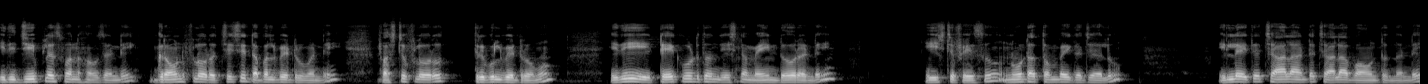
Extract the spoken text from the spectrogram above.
ఇది జీ ప్లస్ వన్ హౌస్ అండి. గ్రౌండ్ ఫ్లోర్ వచ్చేసి డబుల్ బెడ్రూమ్ అండి. ఫస్ట్ ఫ్లోరు త్రిబుల్ బెడ్రూము ఇది టేక్వుడ్తో చేసిన మెయిన్ డోర్ అండి. ఈస్ట్ ఫేసు నూట తొంభై గజాలు. ఇల్లు అయితే చాలా అంటే చాలా బాగుంటుందండి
